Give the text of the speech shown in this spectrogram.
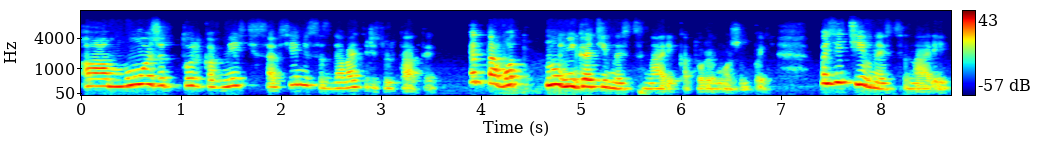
а, может только вместе со всеми создавать результаты. Это вот ну, негативный сценарий, который может быть. Позитивный сценарий.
